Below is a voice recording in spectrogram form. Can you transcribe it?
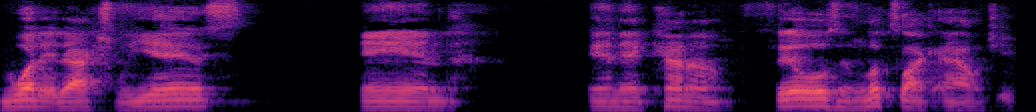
what it actually is. And and it kind of feels and looks like algae.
